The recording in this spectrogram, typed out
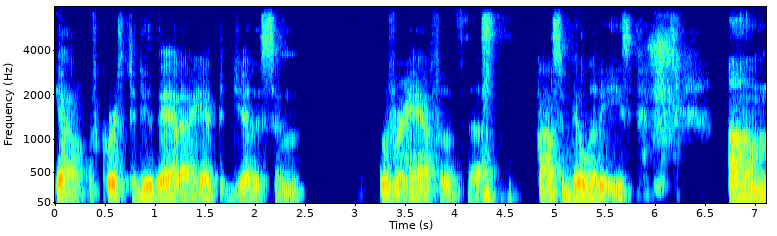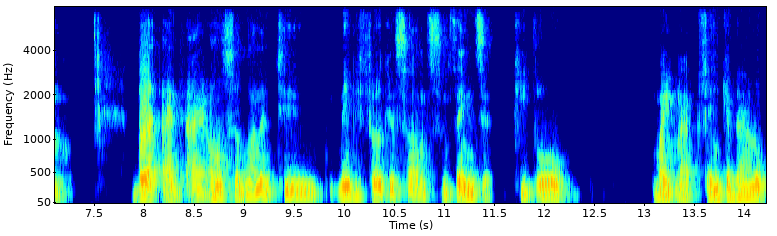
you know, of course, to do that, I had to jettison over half of the possibilities. Um, but I, I also wanted to maybe focus on some things that people might not think about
